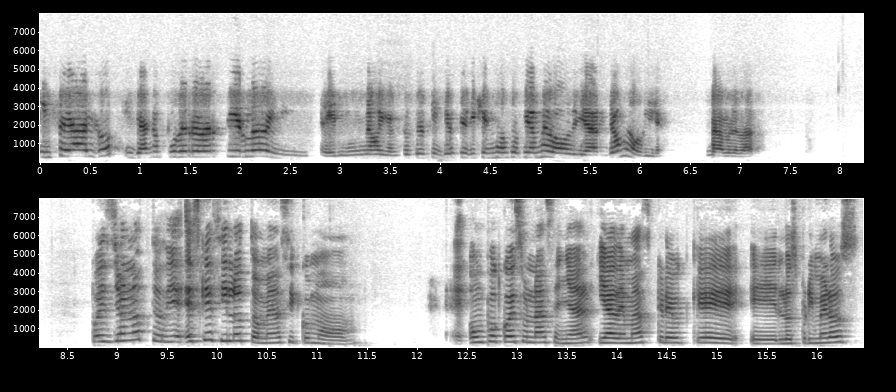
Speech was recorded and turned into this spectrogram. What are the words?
hice algo y ya no pude revertirlo y se eliminó. Y entonces sí, yo sí dije, no, Sofía me va a odiar. Yo me odié, la verdad. Pues yo no te odié, es que sí lo tomé así como eh, un poco es una señal y además creo que eh, los primeros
